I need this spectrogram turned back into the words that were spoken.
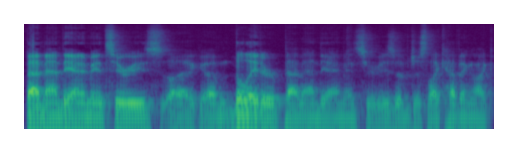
Batman the animated series, like um, the later Batman the animated series of just like having like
